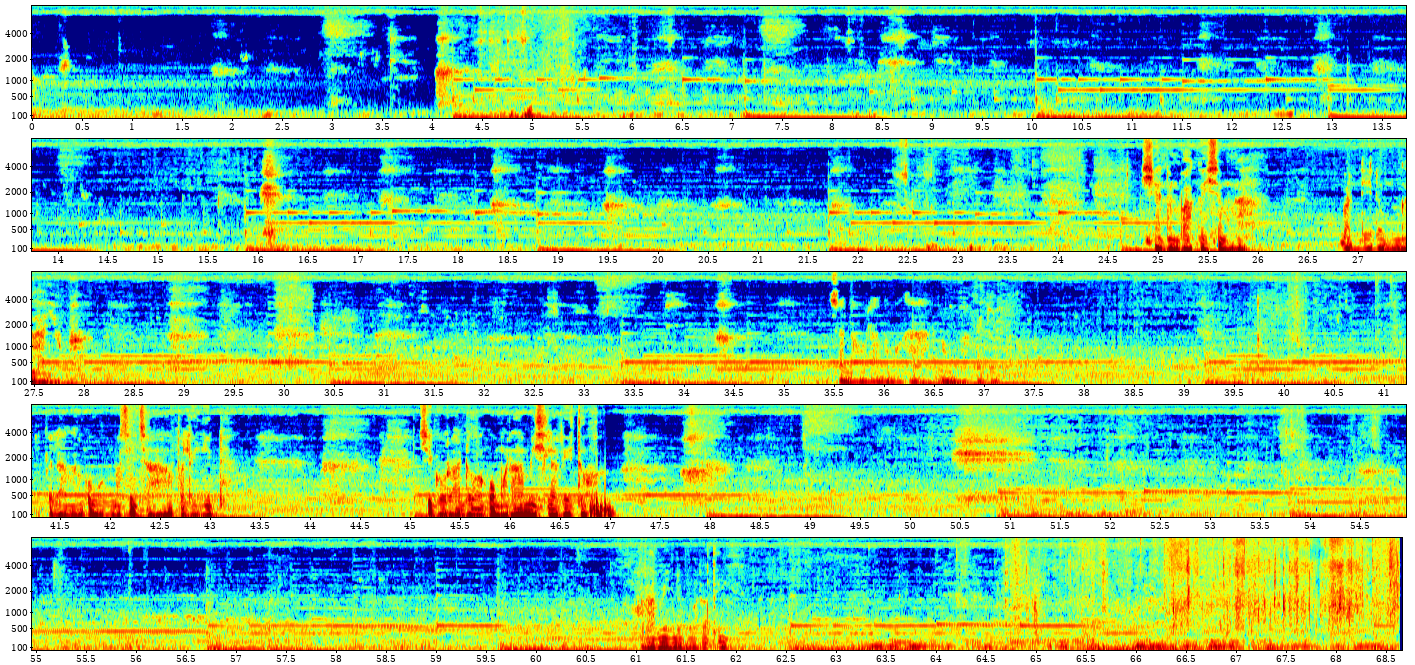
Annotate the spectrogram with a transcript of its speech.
Yan ang bagay sa mga bandidong mga hayop. Sana wala na mga mga idol. Kailangan ko magmasid sa paligid. Sigurado ako marami sila dito. Maraming dumarating.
